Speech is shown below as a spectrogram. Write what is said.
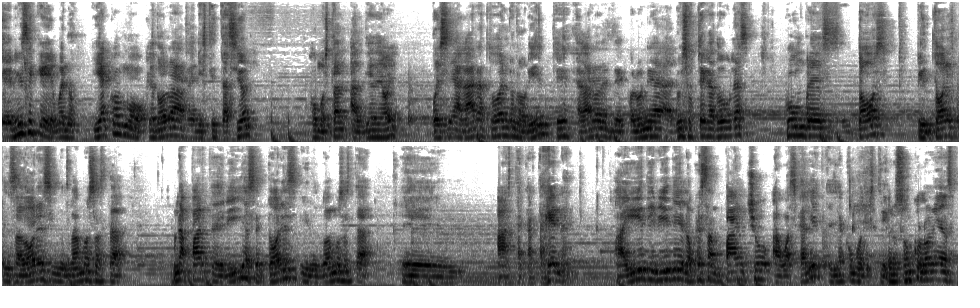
Eh, dice que, bueno, ya como quedó la delicitación, como están al día de hoy, pues se agarra todo el nororiente, agarra desde Colonia Luis Ortega Douglas, Cumbres 2, Pintores, Pensadores, y nos vamos hasta una parte de villas, sectores, y nos vamos hasta, eh, hasta Cartagena. Ahí divide lo que es San Pancho, Aguascalientes, ya como distrito. Pero son colonias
